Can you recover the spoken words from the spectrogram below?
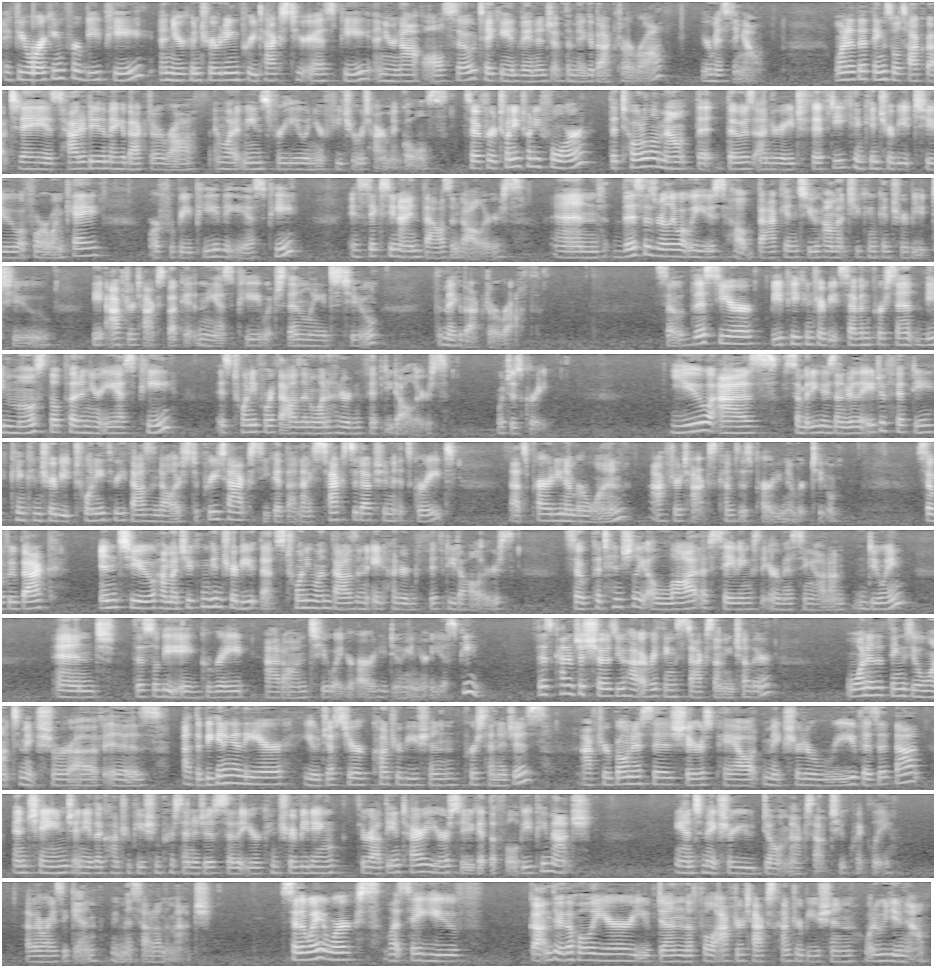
If you're working for BP and you're contributing pre tax to your ESP and you're not also taking advantage of the Mega Backdoor Roth, you're missing out. One of the things we'll talk about today is how to do the Mega Backdoor Roth and what it means for you and your future retirement goals. So, for 2024, the total amount that those under age 50 can contribute to a 401k or for BP, the ESP, is $69,000. And this is really what we use to help back into how much you can contribute to the after tax bucket in the ESP, which then leads to the Mega Backdoor Roth. So this year, BP contributes 7%. The most they'll put in your ESP is $24,150, which is great. You, as somebody who's under the age of 50, can contribute $23,000 to pre tax. You get that nice tax deduction. It's great. That's priority number one. After tax comes as priority number two. So if we back into how much you can contribute, that's $21,850. So, potentially a lot of savings that you're missing out on doing. And this will be a great add on to what you're already doing in your ESP. This kind of just shows you how everything stacks on each other. One of the things you'll want to make sure of is at the beginning of the year, you adjust your contribution percentages. After bonuses, shares payout, make sure to revisit that and change any of the contribution percentages so that you're contributing throughout the entire year so you get the full BP match and to make sure you don't max out too quickly. Otherwise, again, we miss out on the match. So, the way it works let's say you've gotten through the whole year, you've done the full after tax contribution. What do we do now?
